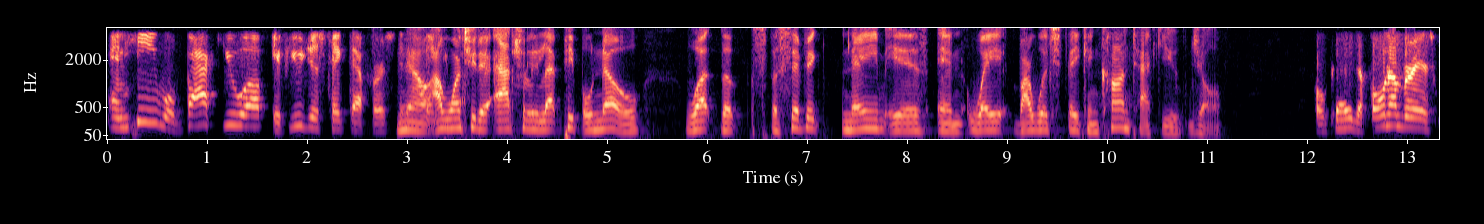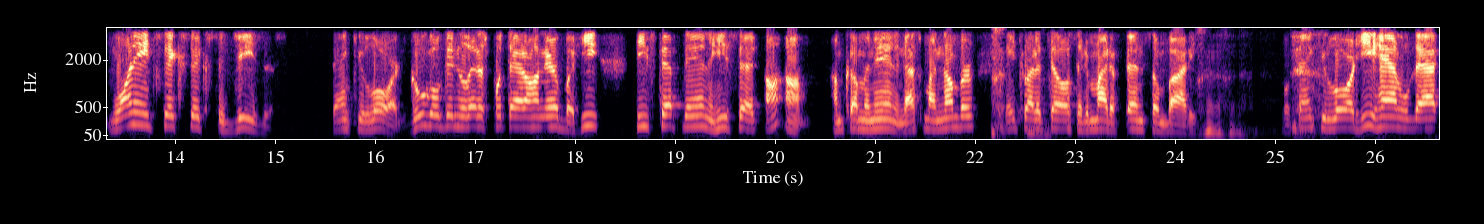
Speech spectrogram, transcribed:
and He will back you up if you just take that first step. Now, I want you to actually let people know what the specific name is and way by which they can contact you, Joel. Okay, the phone number is one eight six six to Jesus. Thank you, Lord. Google didn't let us put that on there, but he he stepped in and he said, "Uh, uh-uh, uh, I'm coming in, and that's my number." They try to tell us that it might offend somebody. well, thank you, Lord. He handled that.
